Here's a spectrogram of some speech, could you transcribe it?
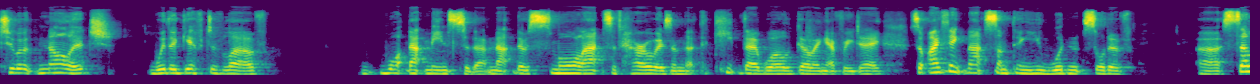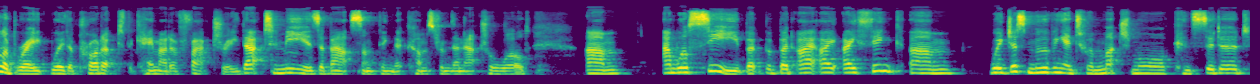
to acknowledge with a gift of love what that means to them that those small acts of heroism that keep their world going every day so i think that's something you wouldn't sort of uh, celebrate with a product that came out of a factory that to me is about something that comes from the natural world um, and we'll see. But but but I I, I think um, we're just moving into a much more considered,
